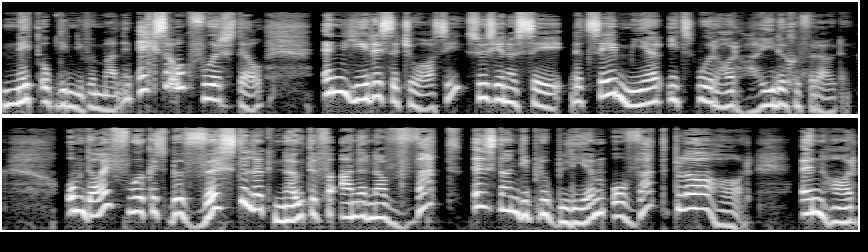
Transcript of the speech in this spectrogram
net op die nuwe man en ek sou ook voorstel in hierdie situasie soos jy nou sê dit sê meer iets oor haar huidige verhouding om daai fokus bewustelik nou te verander na wat is dan die probleem of wat pla haar in haar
